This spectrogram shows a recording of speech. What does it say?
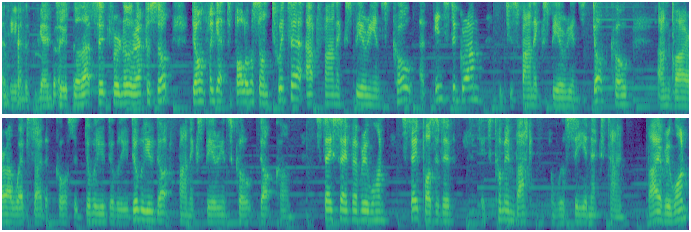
at the end of the game too. So that's it for another episode. Don't forget to follow us on Twitter at Fan Experience Co, at Instagram, which is fanexperience.co, and via our website, of course, at www.fanexperienceco.com. Stay safe, everyone. Stay positive. It's coming back, and we'll see you next time. Bye, everyone.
